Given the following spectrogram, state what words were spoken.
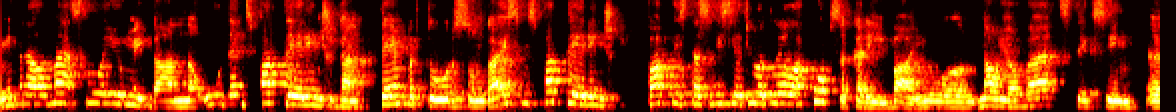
minerāli mēslojumi, gan ūdens patēriņš, gan temperatūras un gaismas patēriņš. Faktiski tas viss iet ļoti lielā kopsakarībā, jo nav jau vērts, teiksim, e,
